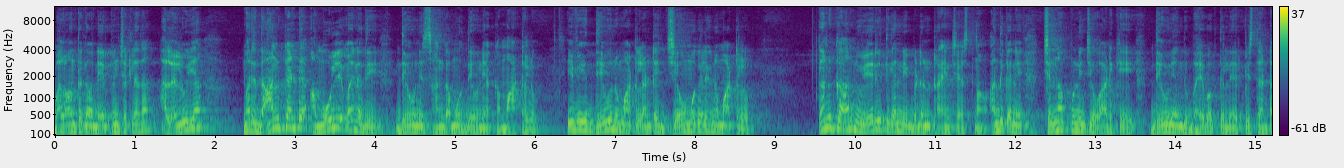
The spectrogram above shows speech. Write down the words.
బలవంతంగా నేర్పించట్లేదా? అలలుయ మరి దానికంటే అమూల్యమైనది దేవుని సంఘము దేవుని యొక్క మాటలు. ఇవి దేవుని మాటలు అంటే జీవము కలిగిన మాటలు. కనుక నువ్వు ఏ రీతిగా నీ బిడ్డను ట్రైన్ చేస్తున్నావు? అందుకని చిన్నప్పటి నుంచి వాడికి దేవుని ఎందు భయభక్తులు నేర్పిస్తేంట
